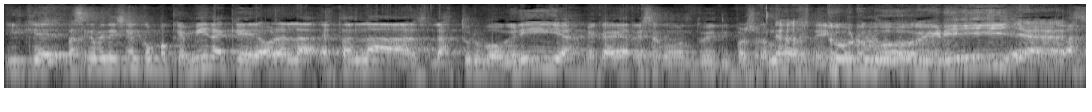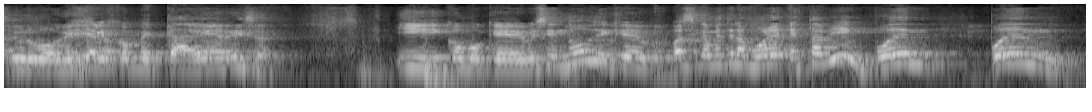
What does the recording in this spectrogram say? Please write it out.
Y que básicamente dicen como que mira que ahora la- están las, las turbogrillas, me cagué de risa con un tweet y por eso lo Las compartí. turbogrillas. Las turbogrillas, loco, me cagué de risa. Y como que dicen, no, de que básicamente las mujeres está bien, pueden, pueden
